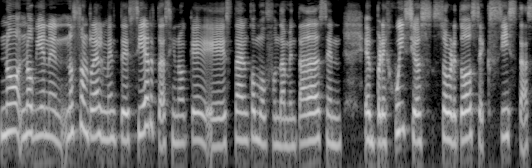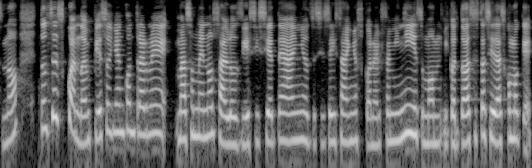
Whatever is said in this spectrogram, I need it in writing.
no, no vienen, no son realmente ciertas, sino que están como fundamentadas en, en, prejuicios, sobre todo sexistas, ¿no? Entonces, cuando empiezo yo a encontrarme más o menos a los 17 años, 16 años con el feminismo y con todas estas ideas como que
